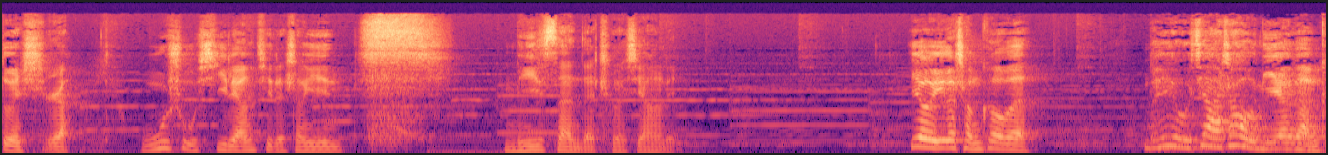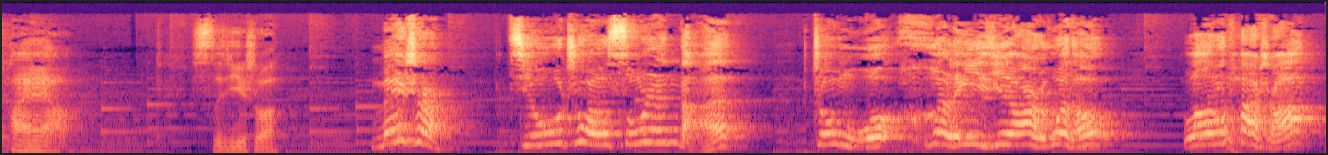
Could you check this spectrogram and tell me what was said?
顿时啊，无数吸凉气的声音 弥散在车厢里。又一个乘客问：“没有驾照你也敢开呀？”司机说：“没事儿，酒壮怂人胆。中午喝了一斤二锅头，老了怕啥？”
